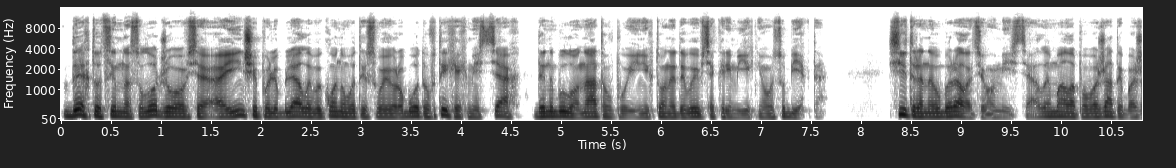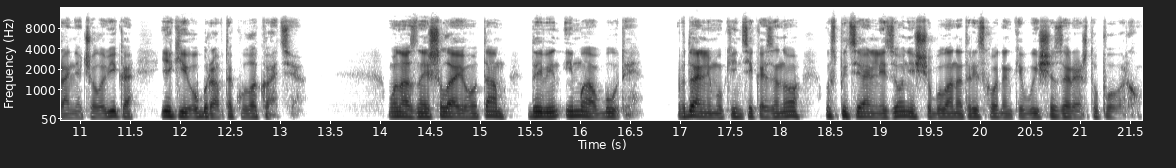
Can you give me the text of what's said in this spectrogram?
Дехто цим насолоджувався, а інші полюбляли виконувати свою роботу в тихих місцях, де не було натовпу і ніхто не дивився, крім їхнього суб'єкта. Сітра не обирала цього місця, але мала поважати бажання чоловіка, який обрав таку локацію. Вона знайшла його там, де він і мав бути, в дальньому кінці казино, у спеціальній зоні, що була на три сходинки вище за решту поверху.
